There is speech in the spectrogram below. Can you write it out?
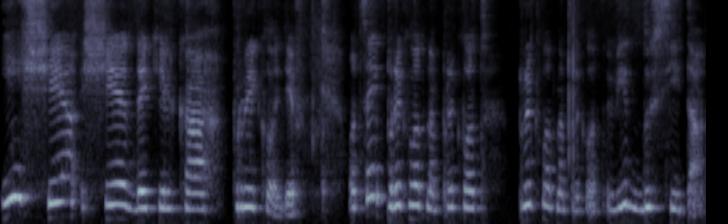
І ще, ще декілька прикладів. Оцей приклад, наприклад, приклад, наприклад, від Дусіта.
